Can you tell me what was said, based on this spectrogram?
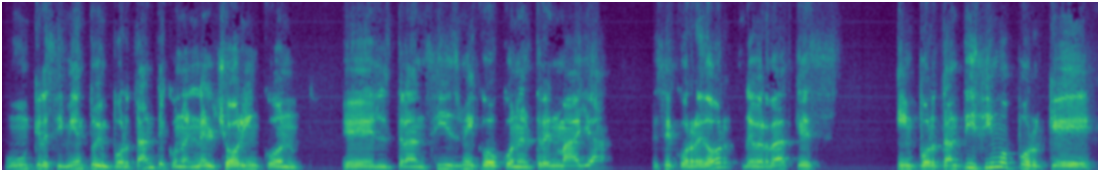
un crecimiento importante con el Nel Choring, con el transísmico con el tren Maya, ese corredor, de verdad que es importantísimo porque,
